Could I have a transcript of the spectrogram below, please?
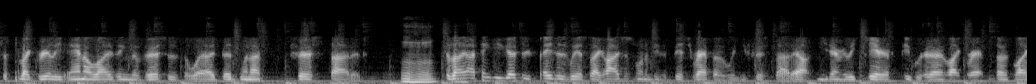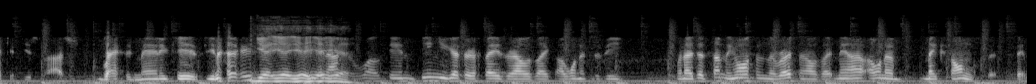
just like really analyzing the verses the way I did when I first started. Mm-hmm. Because I, I think you go through phases where it's like, oh, I just want to be the best rapper when you first start out. And you don't really care if people who don't like rap don't like it. You just, oh, just rapping, man. Who cares? You know? Yeah, yeah, yeah, And yeah, yeah. after while, then, then you go through a phase where I was like, I wanted to be, when I did something awesome in the roast, and I was like, man, I, I want to make songs that, that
